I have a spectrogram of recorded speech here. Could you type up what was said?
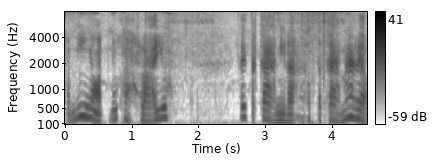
ก็มีหยอดอยู่ค่ะ หลายอยู่ใส่ตะกร้านี่ละเอาตะกร้ามาแล้ว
